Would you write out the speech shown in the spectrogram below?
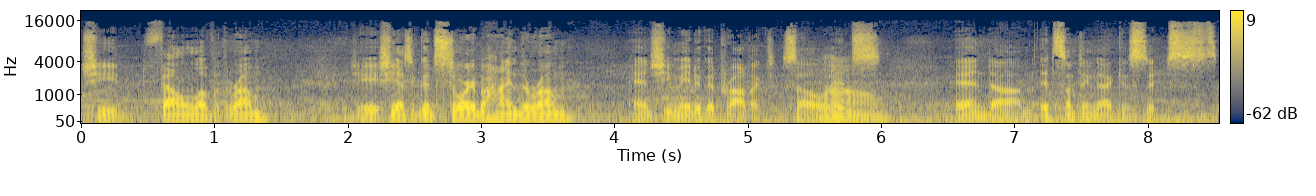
She fell in love with rum. She she has a good story behind the rum, and she made a good product. So Wow. it's and um, it's something that I can s-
